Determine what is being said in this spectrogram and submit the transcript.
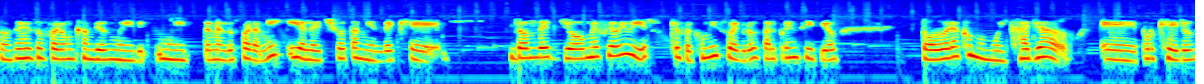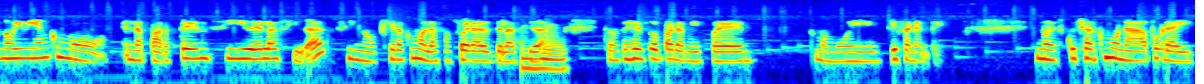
Entonces esos fueron cambios muy, muy tremendos para mí y el hecho también de que donde yo me fui a vivir, que fue con mis suegros al principio, todo era como muy callado, eh, porque ellos no vivían como en la parte en sí de la ciudad, sino que era como a las afueras de la ciudad. Entonces eso para mí fue como muy diferente. No escuchar como nada por ahí,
